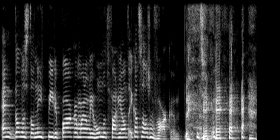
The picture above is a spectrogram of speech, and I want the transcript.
En dan is het dan niet Peter Parker, maar dan weer 100 varianten. Ik had zelfs een varken.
